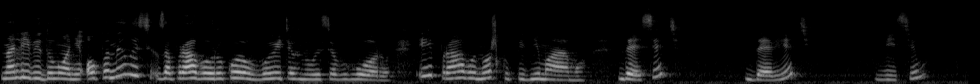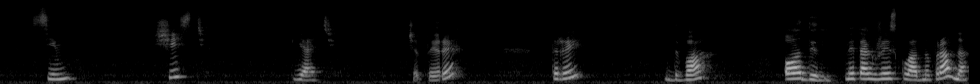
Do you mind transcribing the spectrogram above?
На лівій долоні опинились, за правою рукою витягнулися вгору. І праву ножку піднімаємо. 10, 9, 8, 7, 6, 5, 4, 3, 2, 1. Не так вже і складно, правда?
